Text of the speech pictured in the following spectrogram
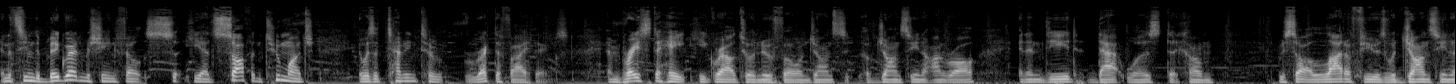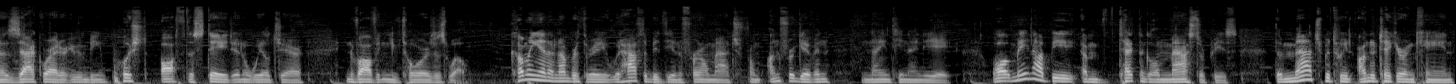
and it seemed the Big Red Machine felt so- he had softened too much It was attempting to rectify things. Embrace the hate, he growled to a new foe John, of John Cena on Raw, and indeed that was to come. We saw a lot of feuds with John Cena, Zack Ryder even being pushed off the stage in a wheelchair, involving Eve Torres as well. Coming in at number three would have to be the Inferno match from Unforgiven 1998. While it may not be a technical masterpiece, the match between Undertaker and Kane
